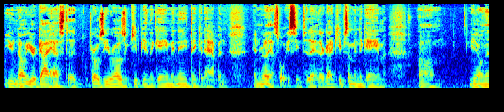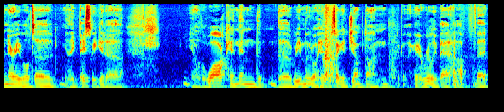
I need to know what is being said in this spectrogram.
you know your guy has to throw zeros and keep you in the game, and anything could happen. And really, that's what we've seen today. Their guy keeps them in the game, um, you know, and then they're able to, you know, they basically get a you know the walk and then the the Realmuto hit looks like it jumped on like a, really bad hop. But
